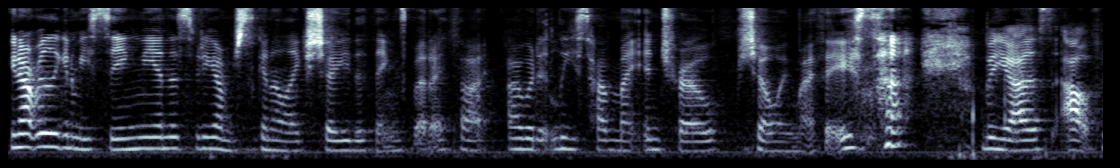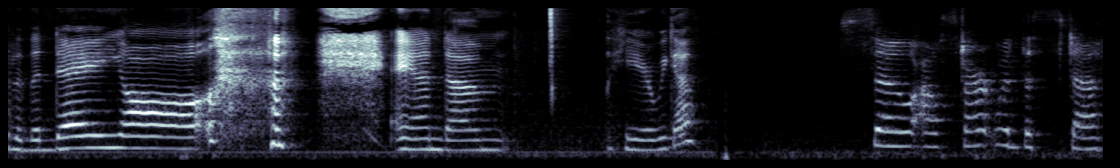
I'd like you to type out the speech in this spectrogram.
you're not really going to be seeing me in this video. I'm just going to like show you the things, but I thought I would at least have my intro showing my face. but yeah, this outfit of the day, y'all. and um, here we go. So I'll start with the stuff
